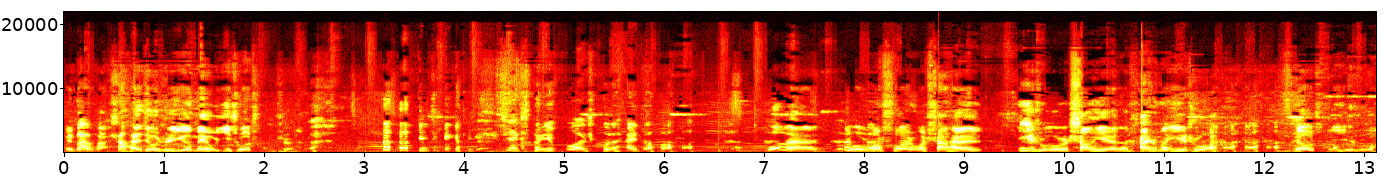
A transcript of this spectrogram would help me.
没办法，上海就是一个没有艺术的城市。这个是可以播出来的吗？我们有什么说什么，上海。艺术都是商业的，谈什么艺术啊？没有纯艺术。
